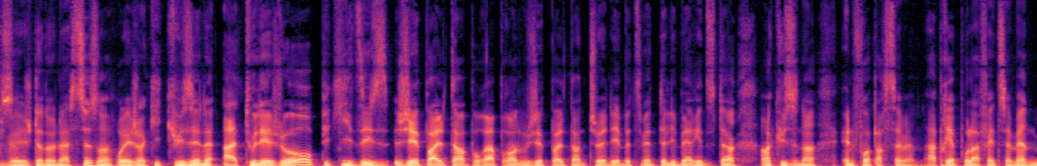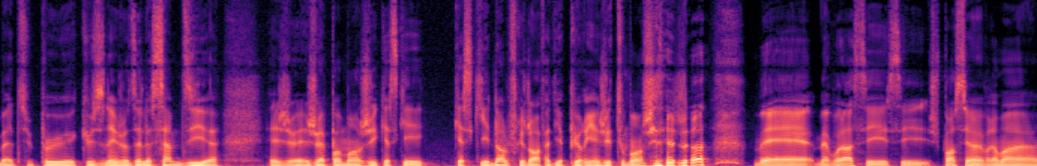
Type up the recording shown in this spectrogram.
je, vais- je donne une astuce hein, pour les gens qui cuisinent à tous les jours puis qui disent j'ai pas le temps pour apprendre ou j'ai pas le temps de trader, ben tu viens de te libérer du temps en cuisinant une fois par semaine. Après, pour la fin de semaine, ben tu peux cuisiner. Je veux dire, le samedi, euh, je, je vais pas manger qu'est-ce qui est qu'est-ce qui est dans le frigidaire. En fait, il n'y a plus rien, j'ai tout mangé déjà. Mais, mais voilà, c'est, c'est, je pense que c'est vraiment euh,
